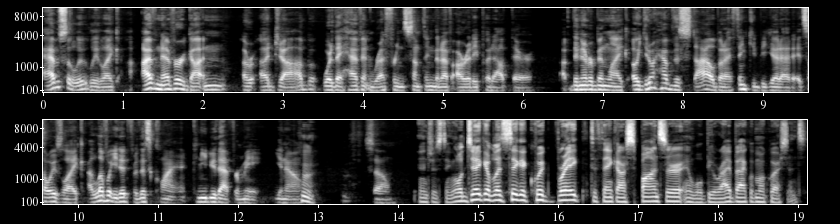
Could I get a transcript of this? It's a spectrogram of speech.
Absolutely. Like I've never gotten a, a job where they haven't referenced something that I've already put out there. They've never been like, "Oh, you don't have this style, but I think you'd be good at it." It's always like, "I love what you did for this client. Can you do that for me?" You know. Hmm. So Interesting. Well, Jacob, let's take a quick break to thank our sponsor, and we'll be right back with more questions.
